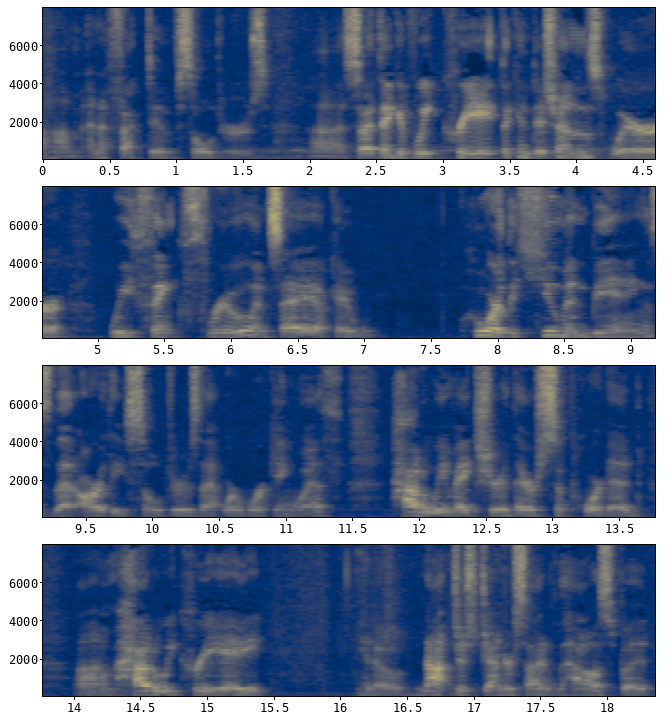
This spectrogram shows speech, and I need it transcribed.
um, and effective soldiers. Uh, so I think if we create the conditions where we think through and say, okay, who are the human beings that are these soldiers that we're working with? How do we make sure they're supported? Um, how do we create, you know, not just gender side of the house, but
